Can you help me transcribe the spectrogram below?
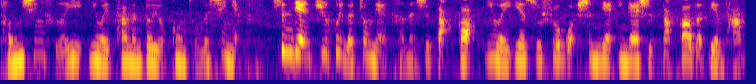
同心合意，因为他们都有共同的信仰。圣殿聚会的重点可能是祷告，因为耶稣说过，圣殿应该是祷告的殿堂。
